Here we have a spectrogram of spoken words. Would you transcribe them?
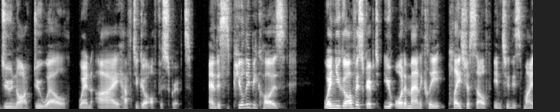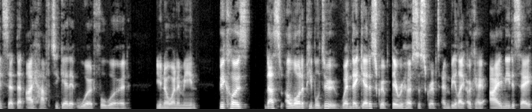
do not do well when I have to go off a script. And this is purely because when you go off a script, you automatically place yourself into this mindset that I have to get it word for word. You know what I mean? Because that's a lot of people do. When they get a script, they rehearse the script and be like, okay, I need to say,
